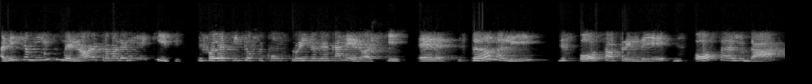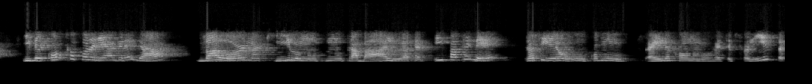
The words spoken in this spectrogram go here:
a gente é muito melhor trabalhando em equipe. E foi assim que eu fui construindo a minha carreira. Eu acho que é, estando ali, disposto a aprender, disposto a ajudar e ver como que eu poderia agregar valor naquilo, no, no trabalho, até e para aprender. Então, assim, eu, como ainda como recepcionista,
